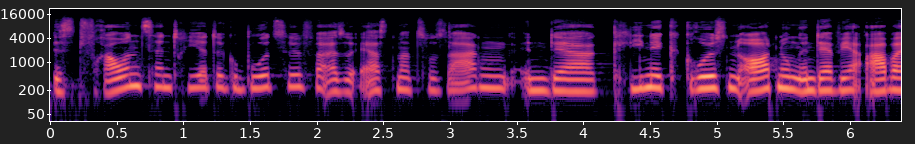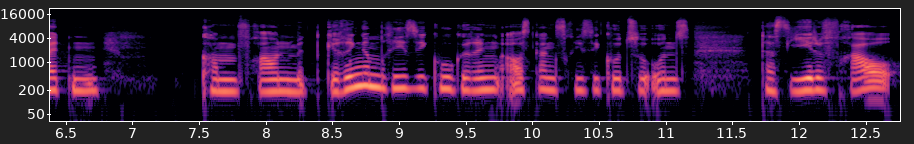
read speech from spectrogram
ist frauenzentrierte Geburtshilfe, also erstmal zu sagen, in der Klinikgrößenordnung, in der wir arbeiten, kommen Frauen mit geringem Risiko, geringem Ausgangsrisiko zu uns, dass jede Frau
